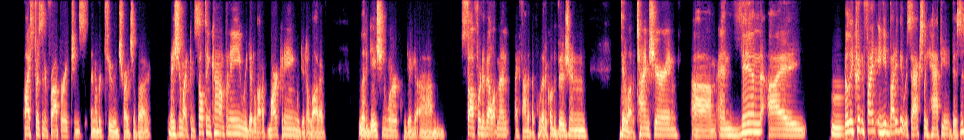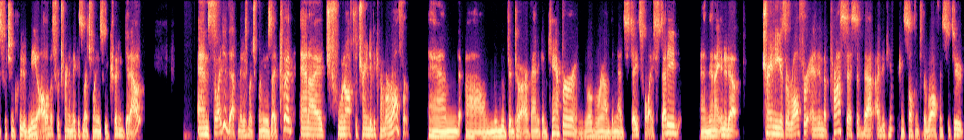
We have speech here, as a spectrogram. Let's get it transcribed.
vice president for operations, a number two in charge of a nationwide consulting company. We did a lot of marketing. We did a lot of litigation work. We did um, software development. I founded the political division did a lot of time sharing. Um, and then I really couldn't find anybody that was actually happy in business, which included me. All of us were trying to make as much money as we could and get out. And so I did that, made as much money as I could, and I went off to train to become a rolfer. And um, we moved into our Vanagon camper and drove around the United States while I studied. And then I ended up training as a rolfer. And in the process of that, I became a consultant to the Rolf Institute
